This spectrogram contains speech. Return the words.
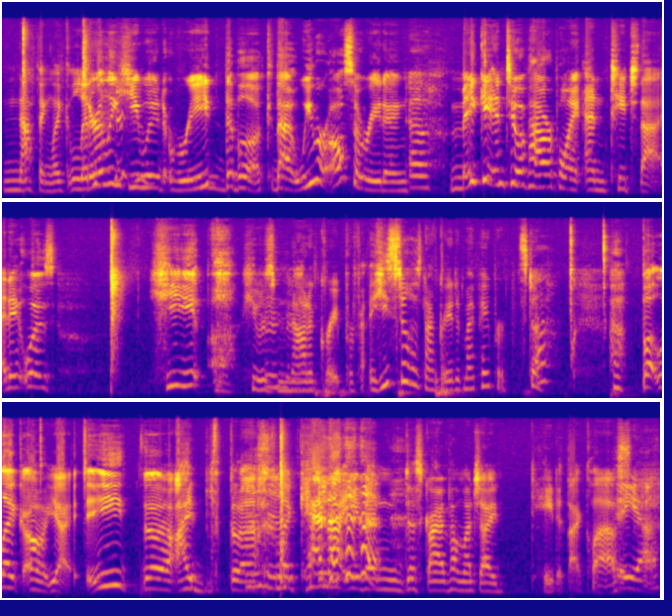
nothing. Like literally, he would read the book that we were also reading, Ugh. make it into a PowerPoint, and teach that. And it was. He oh, he was Mm-hmm. not a great professor. He still has not graded my paper. Still. Ah. But like, oh yeah, uh, I uh, Mm-hmm. like cannot even describe how much I hated that class Yeah.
